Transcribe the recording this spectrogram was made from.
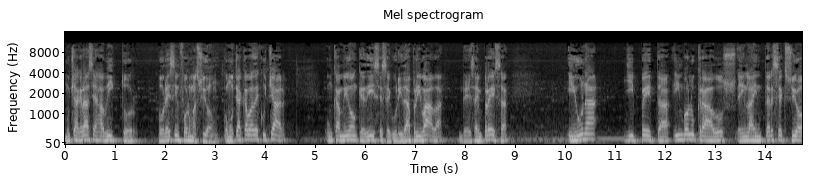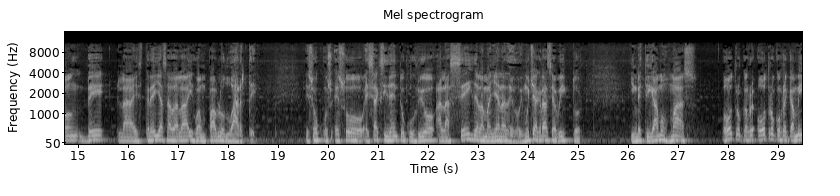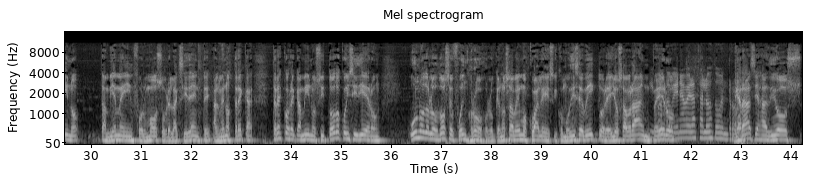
Muchas gracias a Víctor por esa información. Como usted acaba de escuchar, un camión que dice seguridad privada de esa empresa y una jipeta involucrados en la intersección de la Estrella Sadalá y Juan Pablo Duarte. Eso, eso, ese accidente ocurrió a las 6 de la mañana de hoy. Muchas gracias, Víctor. Investigamos más. Otro, corre- otro correcamino también me informó sobre el accidente. Al menos tres, tres correcaminos. Si todos coincidieron, uno de los dos se fue en rojo, lo que no sabemos cuál es. Y como dice Víctor, ellos sabrán, Y pero viene a ver hasta los dos en rojo. gracias a Dios,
